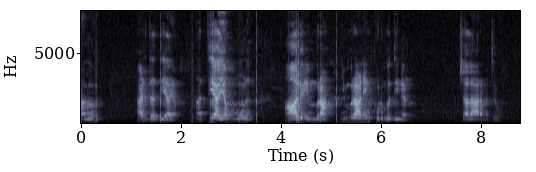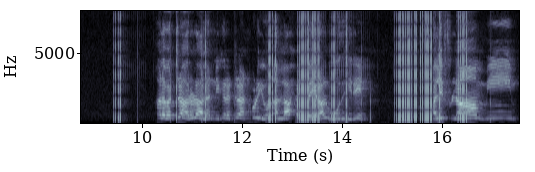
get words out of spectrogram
அதோ அடுத்த அத்தியாயம். அத்தியாயம் மூணு. ஆலு இம்ரான். இம்ரானின் குடும்பத்தினர். சொல்ல ஆரம்பிச்சிருவோம். அளவற்ற அருளாளன் நிகரற்ற அன்புடையோன் அல்லாஹின் பெயரால் ஓதுகிறேன். அலிஃப் லாம் மீம்.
